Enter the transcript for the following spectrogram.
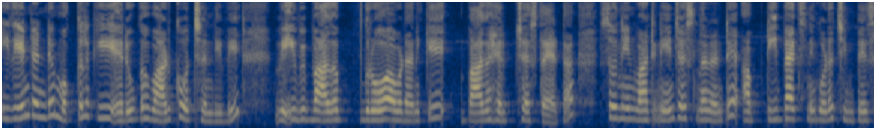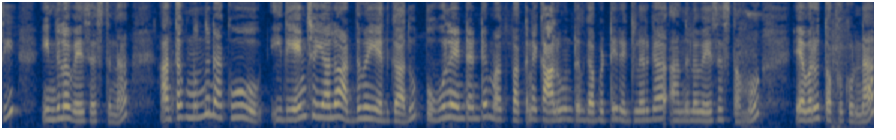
ఇదేంటంటే మొక్కలకి ఎరువుగా వాడుకోవచ్చండి ఇవి. ఇవి- బాగా గ్రో అవ్వడానికి బాగా హెల్ప్ చేస్తాయట. సో నేను వాటిని ఏం చేస్తున్నానంటే ఆ టీ బ్యాగ్స్ని కూడా చింపేసి ఇందులో వేసేస్తున్నా. అంతకుముందు నాకు ఇది ఏం చేయాలో అర్థమయ్యేది కాదు. పువ్వులు ఏంటంటే మాకు పక్కనే కాలువ ఉంటుంది కాబట్టి రెగ్యులర్గా అందులో వేసేస్తాము. ఎవరు తొక్కకుండా.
